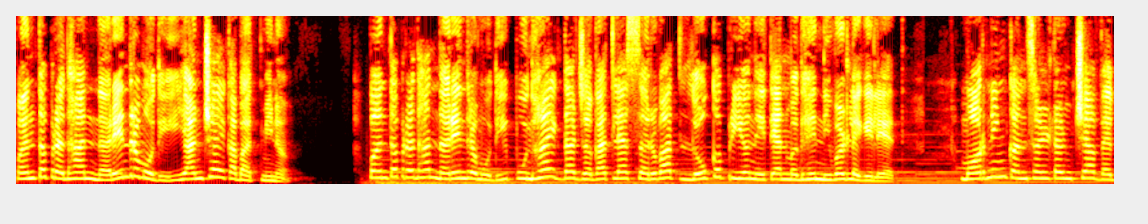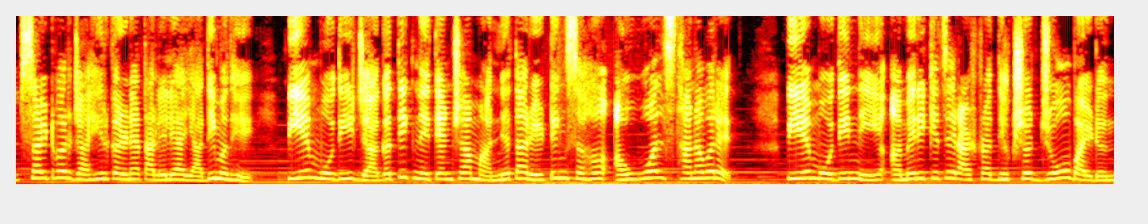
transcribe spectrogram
पंतप्रधान नरेंद्र मोदी यांच्या एका बातमीनं. पंतप्रधान नरेंद्र मोदी पुन्हा एकदा जगातल्या सर्वात लोकप्रिय नेत्यांमध्ये निवडले गेले आहेत. मॉर्निंग कन्सल्टंटच्या वेबसाईटवर जाहीर करण्यात आलेल्या यादीमध्ये पीएम मोदी जागतिक नेत्यांच्या मान्यता रेटिंगसह अव्वल स्थानावर आहेत. पीएम मोदींनी अमेरिकेचे राष्ट्राध्यक्ष जो बायडन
